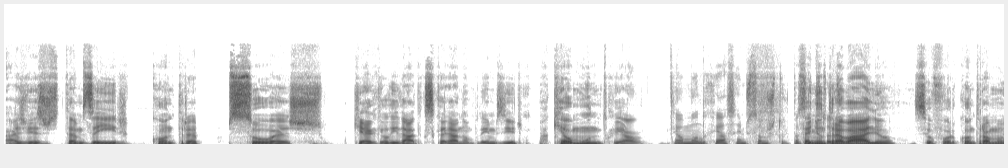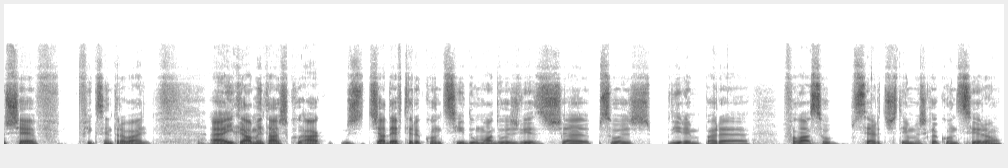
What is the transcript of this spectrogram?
às vezes estamos a ir contra pessoas que é a realidade que se calhar não podemos ir, pá, que é o mundo real. É o Tipo, mundo real, sempre somos tenho um trabalho, se eu for contra o meu chefe, fico sem trabalho. Ah, e realmente acho que há- já deve ter acontecido uma ou duas vezes ah, pessoas pedirem para falar sobre certos temas que aconteceram.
